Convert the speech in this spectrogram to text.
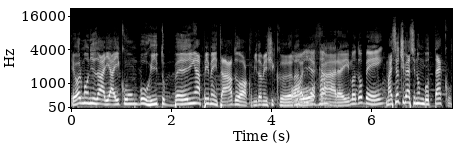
eu harmonizaria aí com um burrito bem apimentado, ó, comida mexicana. Olha, cara, aí mandou bem. Mas se eu tivesse num boteco,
